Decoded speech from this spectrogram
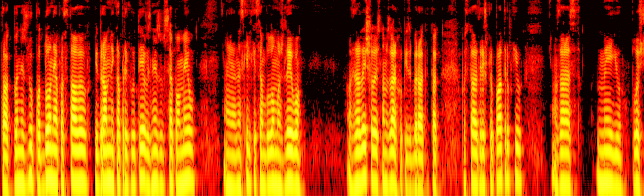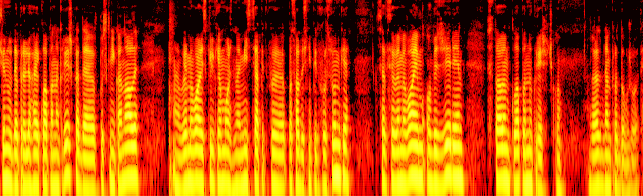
Так, понизу поддон я поставив, підрамника прикрутив, знизу все помив, е, наскільки це було можливо. Залишилось нам зверху підзбирати. Так, поставив трішки патрубків. Зараз мию площину, де прилягає клапана кришка, де впускні канали. Е, Вимиваю скільки можна місця під е, посадочні підфорсунки. Це все вимиваємо, обезжирюємо, ставимо клапанну кришечку. Зараз будемо продовжувати.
